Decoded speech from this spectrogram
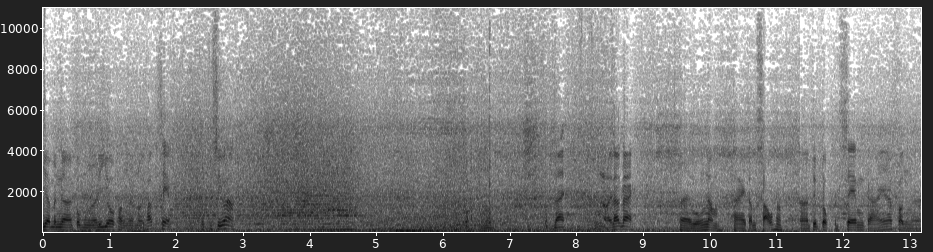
giờ mình cùng đi vô phần nội thất xem. Một chút xíu ha. Đây nội thất đây. 245 286 ha. À, tiếp tục mình xem cái phần à,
